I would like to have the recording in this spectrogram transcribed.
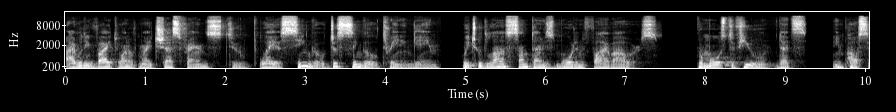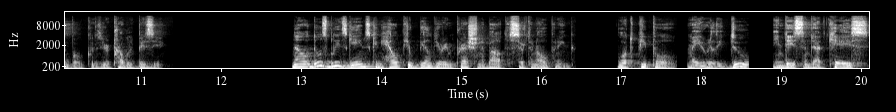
I would invite one of my chess friends to play a single, just single training game, which would last sometimes more than five hours. For most of you, that's impossible because you're probably busy. Now, those Blitz games can help you build your impression about a certain opening, what people may really do in this and that case,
